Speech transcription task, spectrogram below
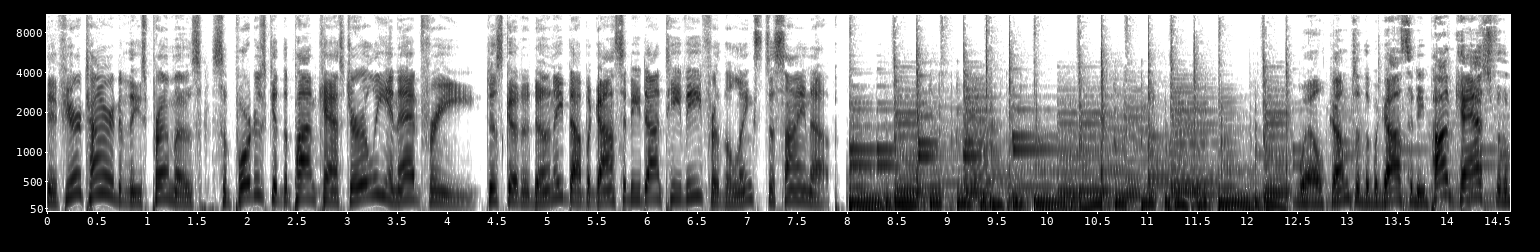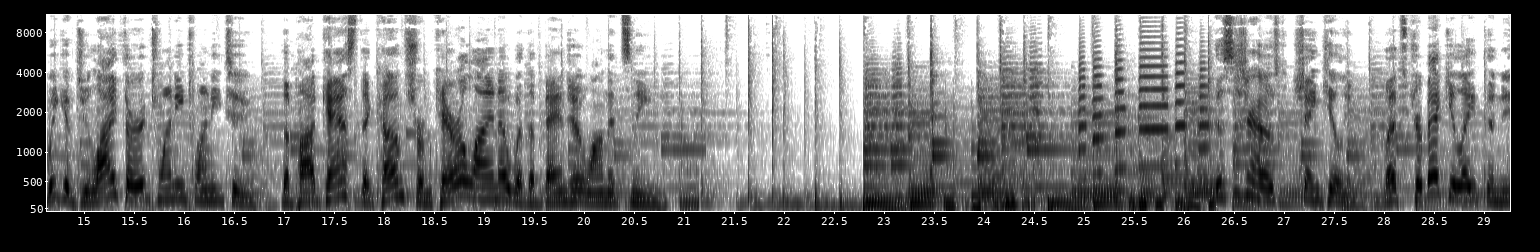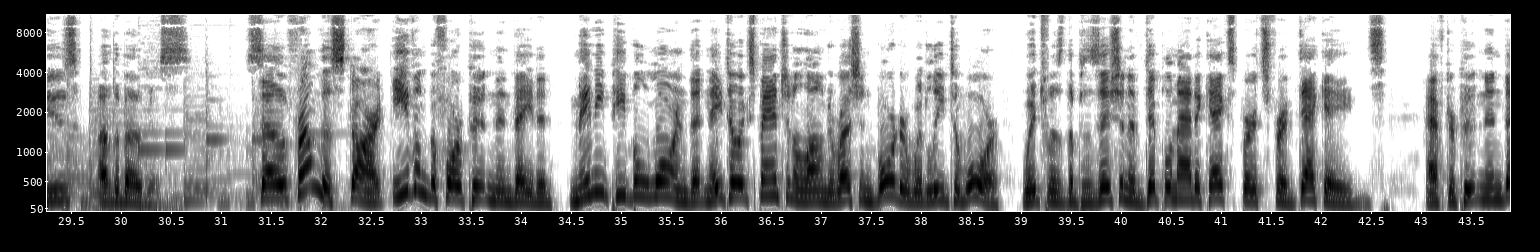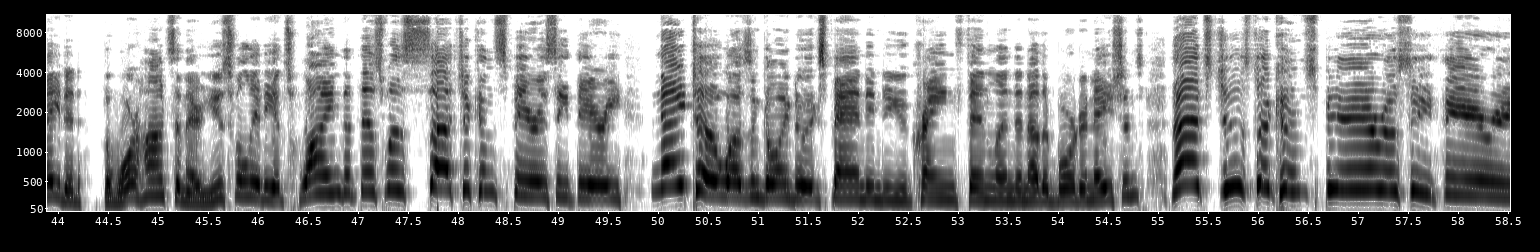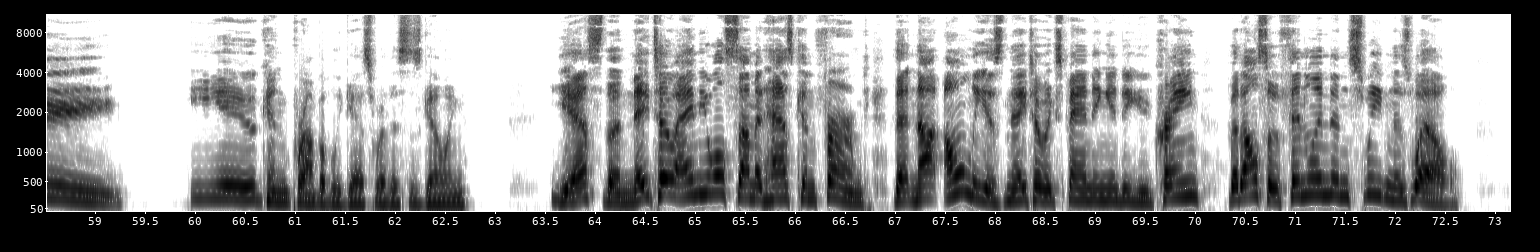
If you're tired of these promos, supporters get the podcast early and ad free. Just go to donate.bogosity.tv for the links to sign up. Welcome to the Bogosity Podcast for the week of July 3rd, 2022. The podcast that comes from Carolina with a banjo on its knee. This is your host, Shane Killian. Let's trabeculate the news of the bogus. So, from the start, even before Putin invaded, many people warned that NATO expansion along the Russian border would lead to war, which was the position of diplomatic experts for decades. After Putin invaded, the war hawks and their useful idiots whined that this was such a conspiracy theory NATO wasn't going to expand into Ukraine, Finland, and other border nations. That's just a conspiracy theory. You can probably guess where this is going. Yes, the NATO annual summit has confirmed that not only is NATO expanding into Ukraine, but also Finland and Sweden as well.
